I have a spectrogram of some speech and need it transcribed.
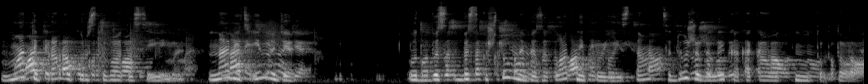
мати право користуватися іми. Навіть іноді. От без, безкоштовний безоплатний проїзд, та, це дуже велика така от, ну, тобто,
